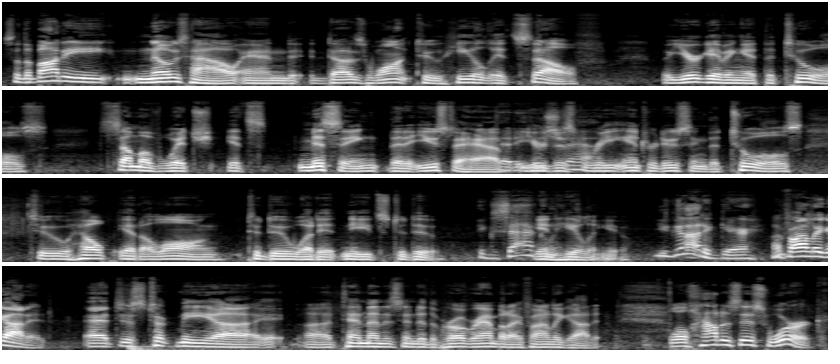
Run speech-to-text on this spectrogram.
So the body knows how and does want to heal itself, but you're giving it the tools, some of which it's missing that it used to have. You're just have. reintroducing the tools to help it along to do what it needs to do Exactly. in healing you. You got it, Gary. I finally got it. It just took me uh, uh, 10 minutes into the program, but I finally got it. Well, how does this work?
